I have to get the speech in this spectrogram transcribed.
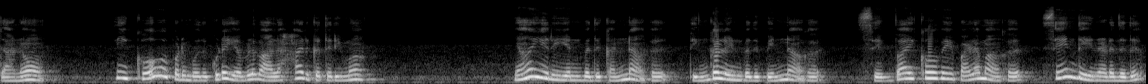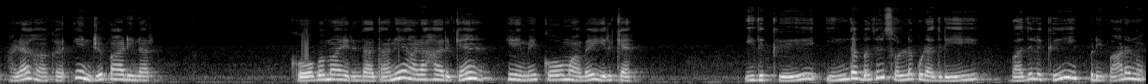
தனோ நீ கோவப்படும்போது கூட எவ்வளவு அழகா இருக்க தெரியுமா? ஞாயிறு என்பது கண்ணாக திங்கள் என்பது பெண்ணாக செவ்வாய் கோவை பழமாக சேர்ந்தே நடந்தது அழகாக என்று பாடினார். கோபமாக இருந்தால் தானே அழகாக இருக்கேன். இனிமேல் கோபமாகவே இருக்கேன். இதுக்கு இந்த பதில் சொல்லக்கூடாதுடி. பதிலுக்கு இப்படி பாடணும்.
